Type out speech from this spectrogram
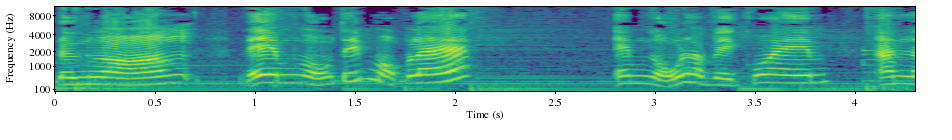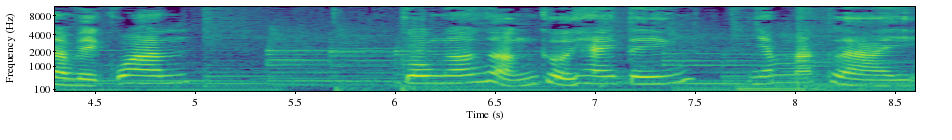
Đừng loạn, Để em ngủ tiếp một lát. Em ngủ là việc của em, Anh là việc của anh. Cô ngớ ngẩn cười hai tiếng, Nhắm mắt lại.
